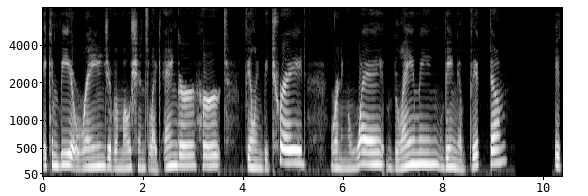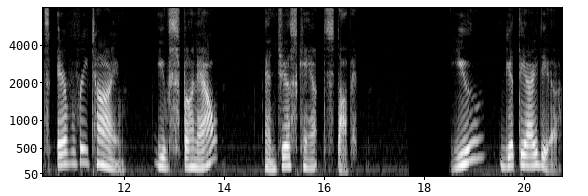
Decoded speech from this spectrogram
It can be a range of emotions like anger, hurt, feeling betrayed, running away, blaming, being a victim. It's every time you've spun out and just can't stop it. You get the idea.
